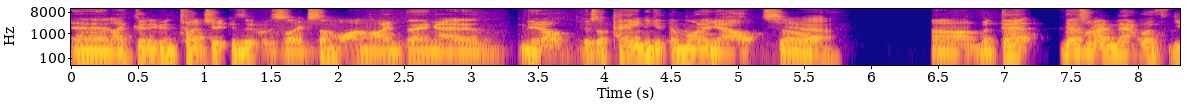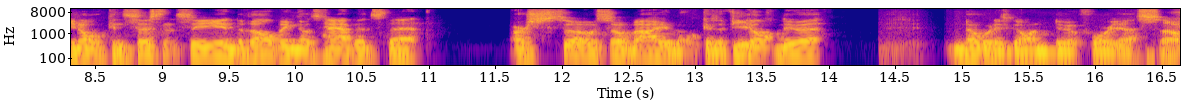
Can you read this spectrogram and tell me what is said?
and I couldn't even touch it because it was like some online thing. I had, to, you know, it was a pain to get the money out. So, yeah. Uh, but that that's what I meant with you know consistency and developing those habits that are so so valuable. Because if you don't do it, nobody's going to do it for you. So,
